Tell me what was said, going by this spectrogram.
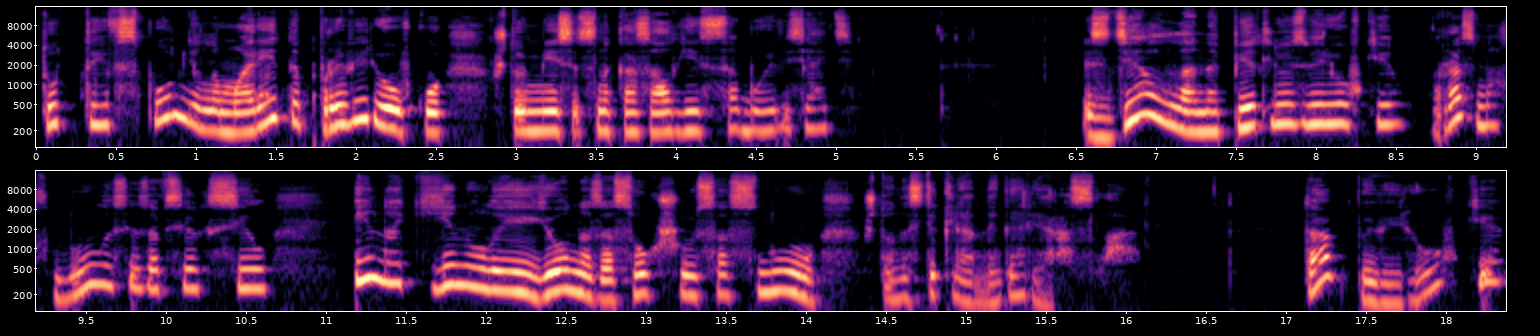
Тут ты и вспомнила Марита про веревку, что месяц наказал ей с собой взять. Сделала она петлю из веревки, размахнулась изо всех сил и накинула ее на засохшую сосну, что на стеклянной горе росла. Так по веревке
